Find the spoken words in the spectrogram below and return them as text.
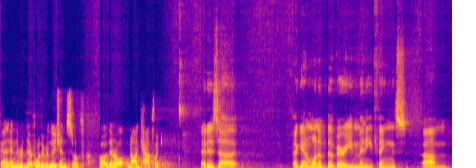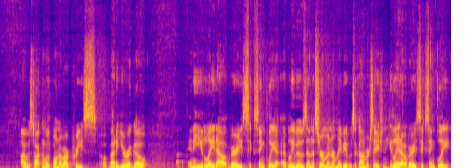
and, and the, therefore the religions of uh, that are non-Catholic. That is, uh, again, one of the very many things. Um, I was talking with one of our priests about a year ago, uh, and he laid out very succinctly. I believe it was in a sermon or maybe it was a conversation. He laid out very succinctly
